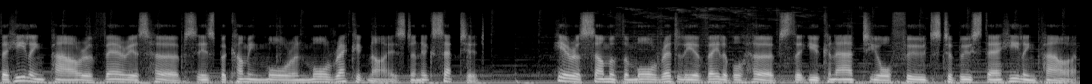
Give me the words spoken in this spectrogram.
The healing power of various herbs is becoming more and more recognized and accepted. Here are some of the more readily available herbs that you can add to your foods to boost their healing power.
